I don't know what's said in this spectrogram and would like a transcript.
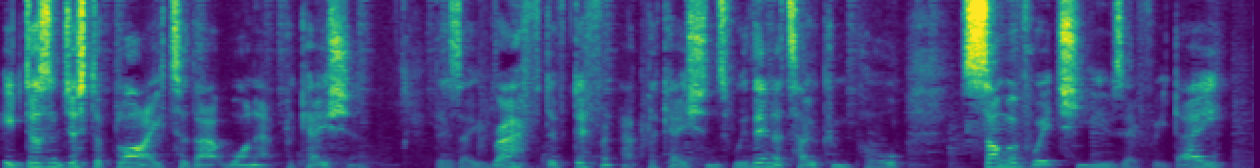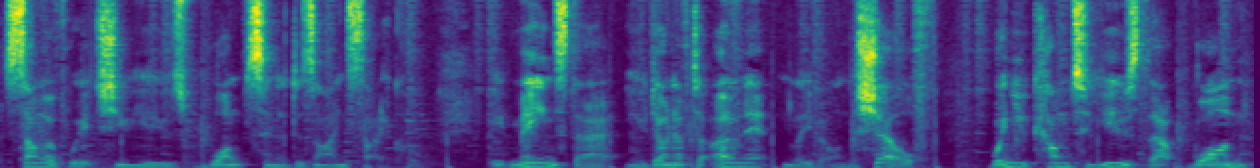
It doesn't just apply to that one application. There's a raft of different applications within a token pool, some of which you use every day, some of which you use once in a design cycle. It means that you don't have to own it and leave it on the shelf. When you come to use that one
